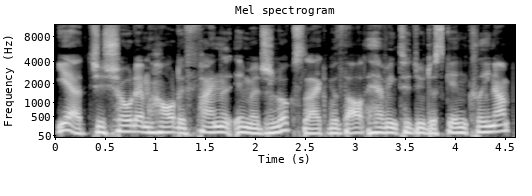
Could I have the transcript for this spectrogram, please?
Yeah, to show them how the final image looks like without having to do the skin cleanup.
